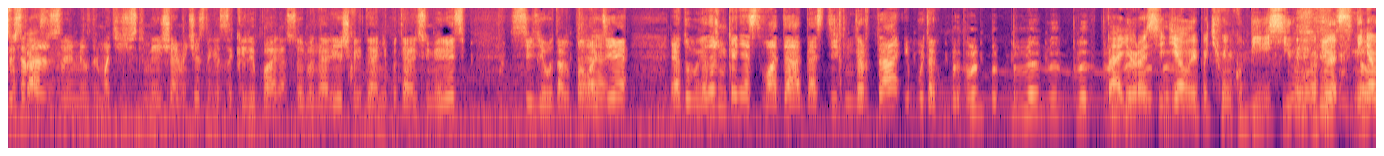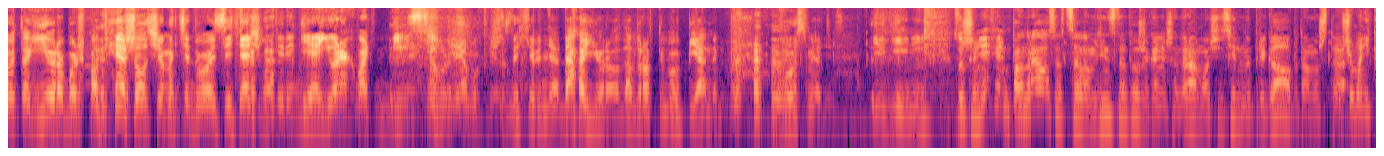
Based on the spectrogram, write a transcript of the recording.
Персонажи своими мелодраматическими речами, честно говоря, заколебали. Особенно речь, когда они пытались умереть, сидя вот так по воде. Я думаю, когда же наконец вода достигнет рта и будет так... Да, Юра сидел и потихоньку бивисил. Меня в итоге Юра больше подбешивал, чем эти двое сидящих впереди. А Юра, хватит бивисить. Что за херня? Да, Юра, да вдруг ты был пьяным. В усмерть. Евгений. Слушай, мне фильм понравился в целом. Единственное, тоже, конечно, драма очень сильно напрягала, потому что... Причем они, к-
